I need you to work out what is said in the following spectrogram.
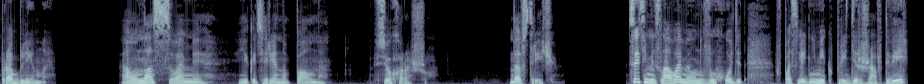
проблемы. А у нас с вами, Екатерина Павловна, все хорошо. До встречи. С этими словами он выходит, в последний миг придержав дверь,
